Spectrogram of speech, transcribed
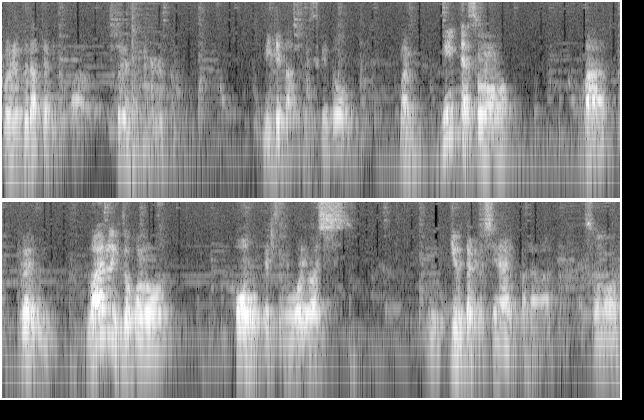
グループだったりとか、そういうのを見てたんですけど、まあ、みんなその、まあ、いわゆる悪いところを別に俺は言うたりはしないから、その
